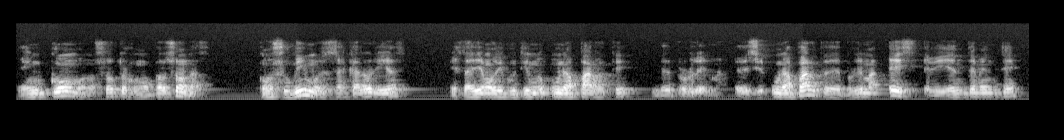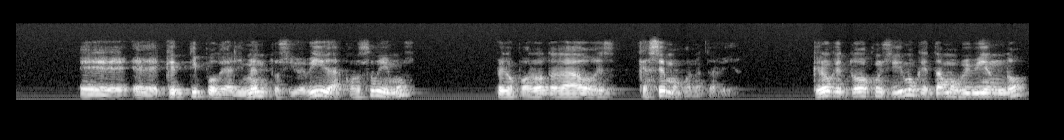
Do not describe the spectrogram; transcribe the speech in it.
en cómo nosotros como personas consumimos esas calorías, estaríamos discutiendo una parte del problema. Es decir, una parte del problema es evidentemente eh, eh, qué tipo de alimentos y bebidas consumimos, pero por otro lado es qué hacemos con nuestra vida. Creo que todos coincidimos que estamos viviendo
